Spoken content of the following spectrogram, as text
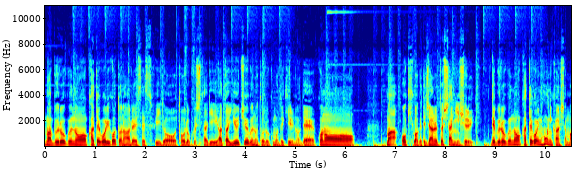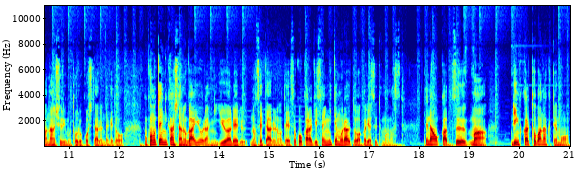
まあ、ブログのカテゴリーごとの RSS フィードを登録したり、あとは YouTube の登録もできるので、この、まあ、大きく分けてジャンルとしては2種類。で、ブログのカテゴリーの方に関してはまあ何種類も登録をしてあるんだけど、この点に関してはあの概要欄に URL 載せてあるので、そこから実際に見てもらうと分かりやすいと思います。で、なおかつ、まあ、リンクから飛ばなくても、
